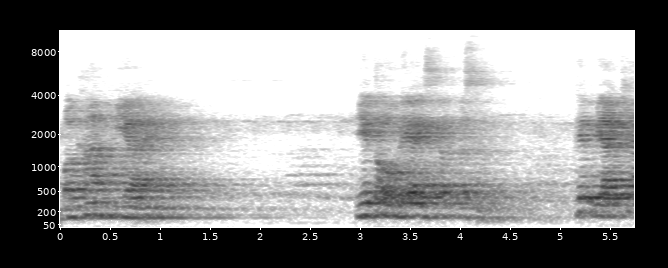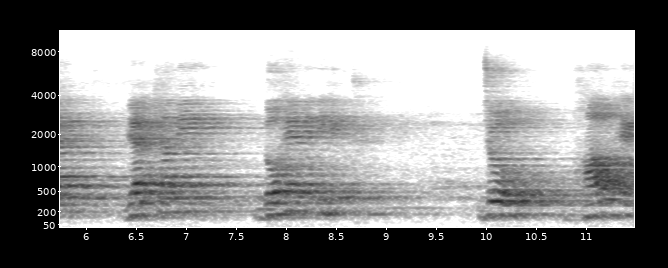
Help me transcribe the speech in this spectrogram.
बखान किया है। ये तो हो गया इसका प्रश्न। फिर व्याख्या व्याख्या में दोहे में निहित जो भाव है,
